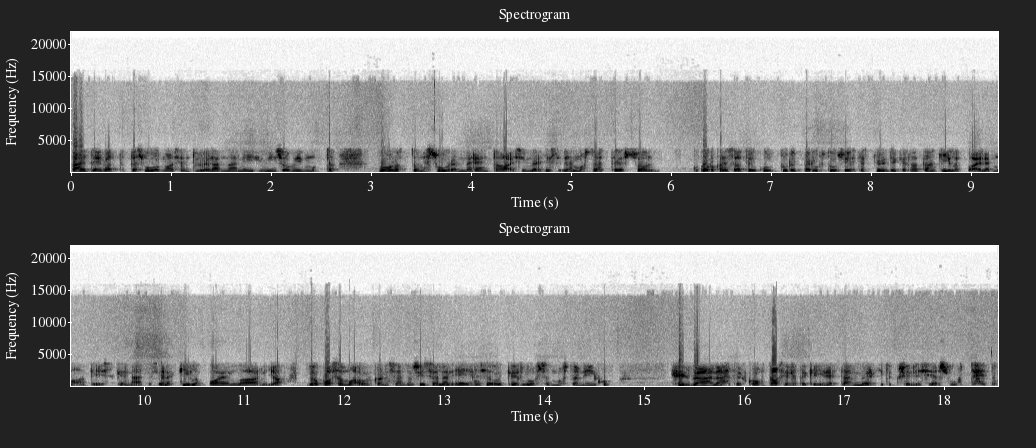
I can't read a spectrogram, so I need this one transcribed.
Tai ei välttämättä suomalaisen työelämään niin hyvin sovi, mutta voi olla tuonne suuren meren taa esimerkiksi semmoista, että jos on organisaatiokulttuuri perustuu siihen, että työntekijät laitetaan kilpailemaan keskenään, että siellä kilpaillaan ja jopa sama organisaation sisällä, niin eihän se oikein luo semmoista niin kuin hyvää lähtökohtaa sille, että kehitetään merkityksellisiä suhteita.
